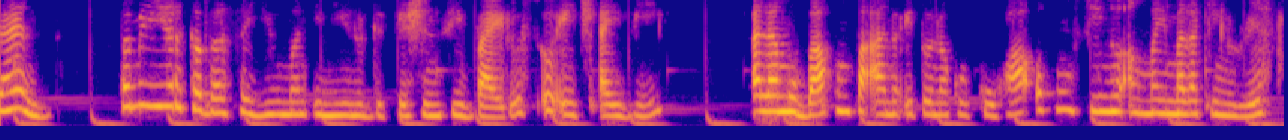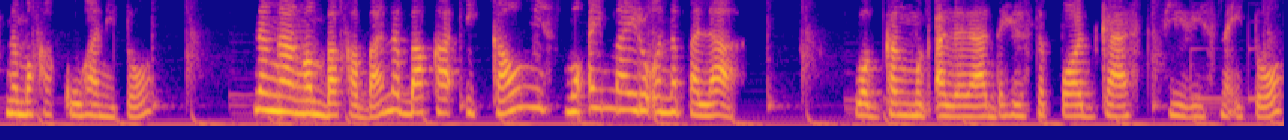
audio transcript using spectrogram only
Friend, pamilyar ka ba sa Human Immunodeficiency Virus o HIV? Alam mo ba kung paano ito nakukuha o kung sino ang may malaking risk na makakuha nito? Nangangamba ka ba na baka ikaw mismo ay mayroon na pala? Huwag kang mag-alala dahil sa podcast series na ito,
